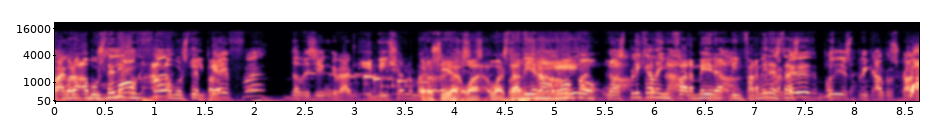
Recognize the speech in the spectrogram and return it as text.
fan Però a vostè li- a vostè- i befa de la gent gran. I a mi això no Però si ho, ho està dient el Rocco, ho explica la no, infermera, no. l'infermera està... Podria explicar altres coses.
